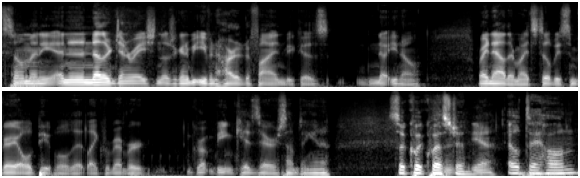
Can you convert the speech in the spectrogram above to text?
so many, and in another generation, those are going to be even harder to find because no, you know, right now there might still be some very old people that like remember being kids there or something. You know, So, quick question. yeah. El Tejon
